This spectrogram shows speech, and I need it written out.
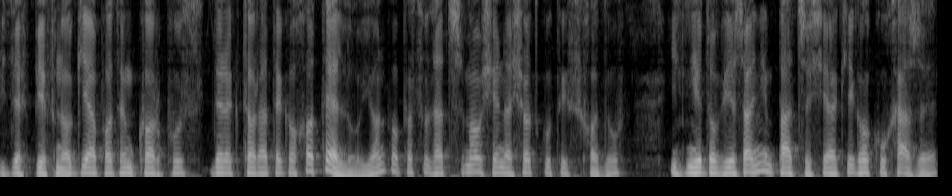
widzę wpiew nogi, a potem korpus dyrektora tego hotelu. I on po prostu zatrzymał się na środku tych schodów i z niedowierzaniem patrzy się, jakiego kucharze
